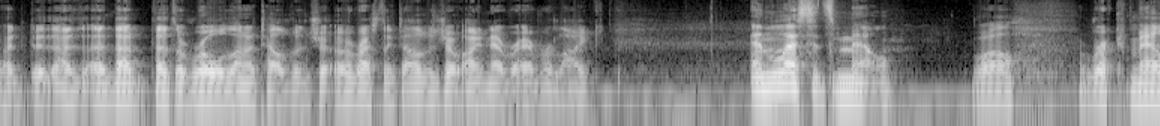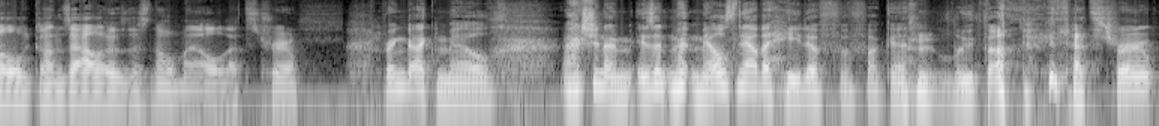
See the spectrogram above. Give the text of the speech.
I, I, I, that that's a role on a television show, a wrestling television show. I never ever like. Unless it's Mel. Well, Raquel Gonzalez is no Mel. That's true. Bring back Mel. Actually, no, isn't Mel's now the heater for fucking Luther? That's true.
